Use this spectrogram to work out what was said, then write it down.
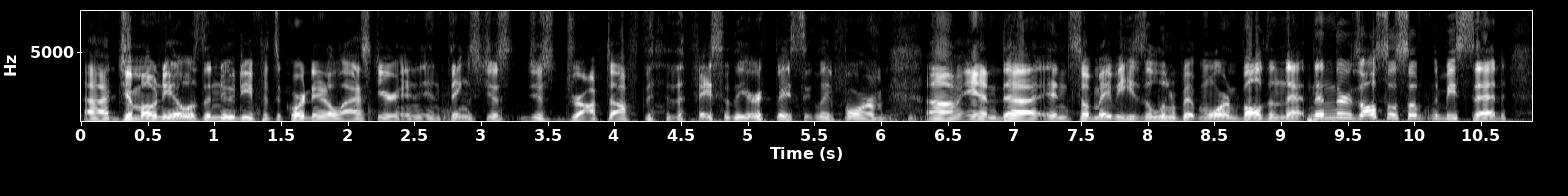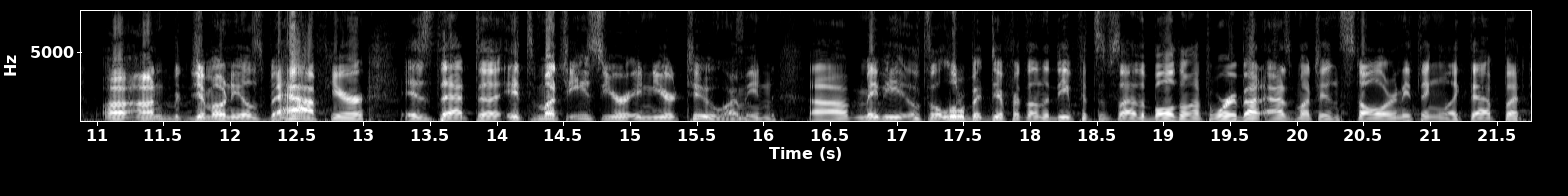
Uh, Jim O'Neill was the new defensive coordinator last year, and, and things just just dropped off the, the face of the earth basically for him. Um, and uh, and so maybe he's a little bit more involved in that. And then there's also something to be said uh, on Jim O'Neill's behalf here is that uh, it's much easier in year two. I mean, uh, maybe it's a little bit different on the defensive side of the ball. Don't have to worry about as much install or anything like that, but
